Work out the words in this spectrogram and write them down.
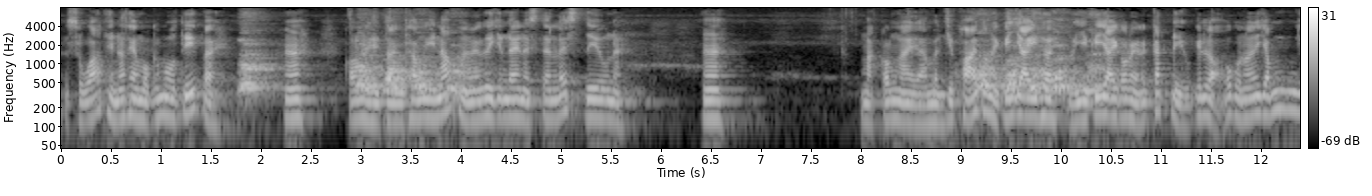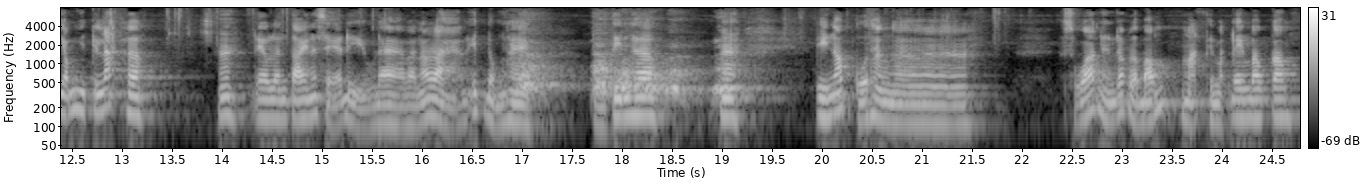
Swatch thì nó theo một cái mô tiếp rồi, ha. Con này thì toàn thân inox mà nó ghi trên đây là stainless steel nè ha mặt con này là mình chỉ khoái con này cái dây thôi bởi vì cái dây con này nó cách điệu cái lỗ của nó giống giống như cái lắc hơn. Ha đeo lên tay nó sẽ điệu đà và nó lạ, nó ít đụng hàng tự tin hơn. Ha inox của thằng uh, swatch này rất là bóng mặt thì mặt đen bao công.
